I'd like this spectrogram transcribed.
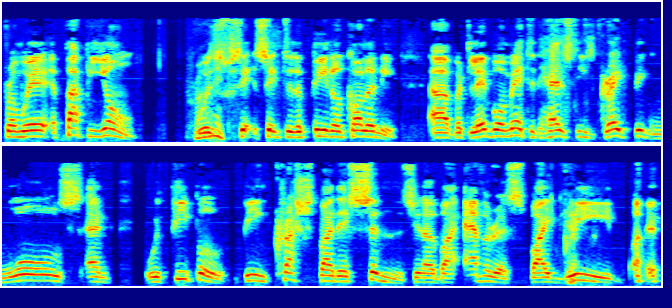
from where Papillon right. was sent to the penal colony. Uh, but Le Baumettes, it has these great big walls and with people being crushed by their sins, you know, by avarice, by greed, by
